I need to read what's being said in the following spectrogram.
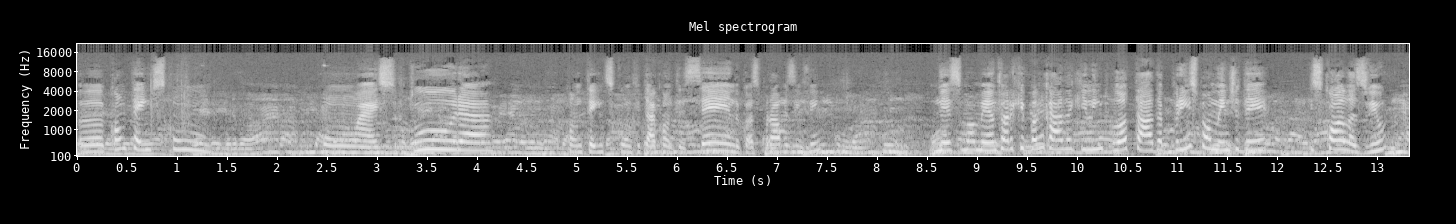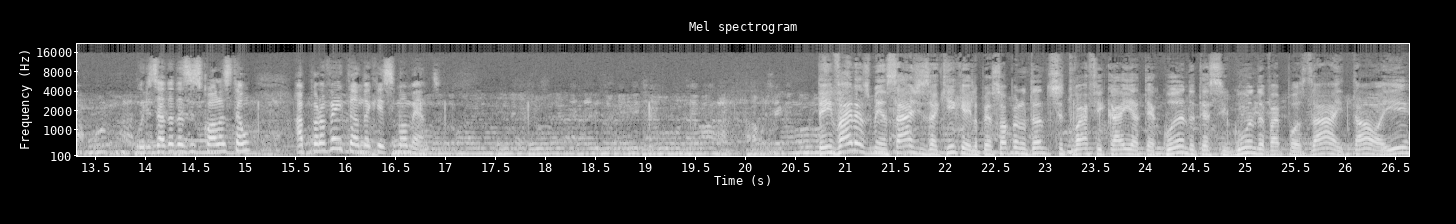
ah, contentes com, com a estrutura, contentes com o que está acontecendo, com as provas, enfim. Nesse momento, a arquibancada aqui lotada, principalmente de escolas, viu? Gurizada das escolas estão aproveitando aqui esse momento. Tem várias mensagens aqui, Keila, o pessoal perguntando se tu vai ficar aí até quando, até segunda, vai posar e tal aí.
